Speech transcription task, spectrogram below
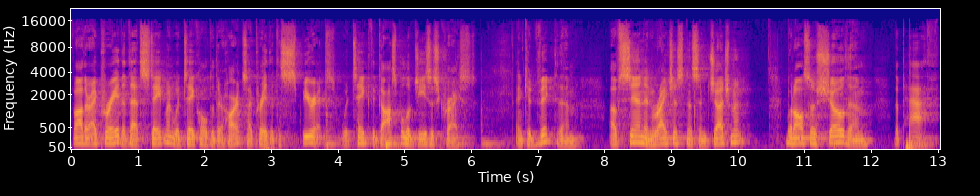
Father, I pray that that statement would take hold of their hearts. I pray that the Spirit would take the gospel of Jesus Christ and convict them of sin and righteousness and judgment, but also show them the path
